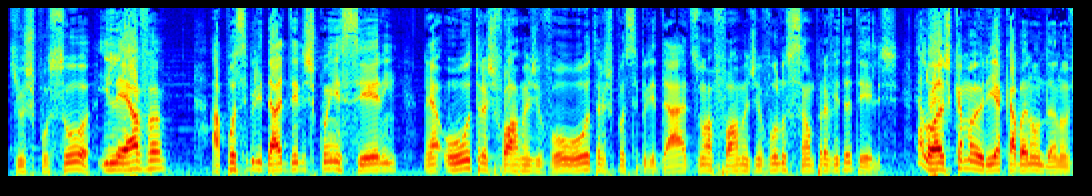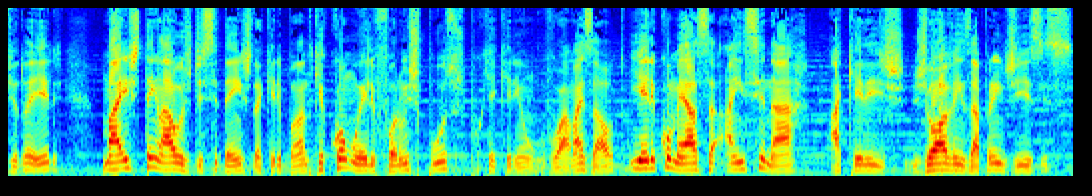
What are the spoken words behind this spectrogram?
que o expulsou, e leva a possibilidade deles conhecerem né, outras formas de voo, outras possibilidades, uma forma de evolução para a vida deles. É lógico que a maioria acaba não dando ouvido a eles, mas tem lá os dissidentes daquele bando que, como ele, foram expulsos porque queriam voar mais alto, e ele começa a ensinar aqueles jovens aprendizes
